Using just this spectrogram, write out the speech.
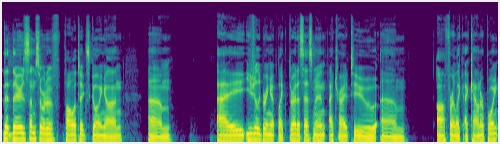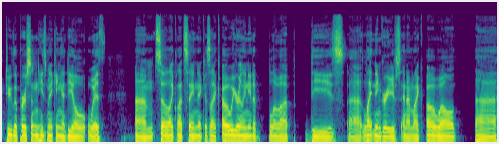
that there's some sort of politics going on. Um, I usually bring up like threat assessment. I try to um, offer like a counterpoint to the person he's making a deal with. Um, so like let's say Nick is like, oh, we really need to blow up these uh, lightning greaves, and I'm like, oh well, uh,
